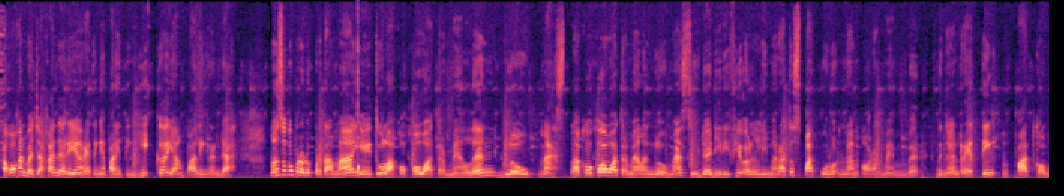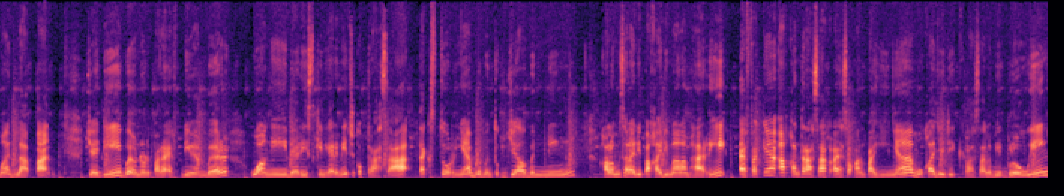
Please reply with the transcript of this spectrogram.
Aku akan bacakan dari yang ratingnya paling tinggi ke yang paling rendah. Masuk ke produk pertama yaitu La Coco Watermelon Glow Mask. La Coco Watermelon Glow Mask sudah direview oleh 546 orang member dengan rating 4,8. Jadi menurut para FD member, wangi dari skincare ini cukup terasa, teksturnya berbentuk gel bening, kalau misalnya dipakai di malam hari, efeknya akan terasa keesokan paginya, muka jadi terasa lebih glowing,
